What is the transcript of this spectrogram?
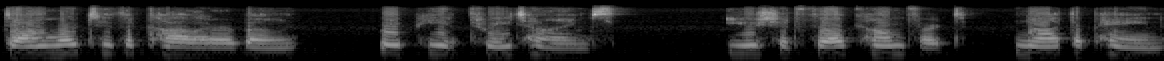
downward to the collarbone. Repeat three times. You should feel comfort not the pain.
